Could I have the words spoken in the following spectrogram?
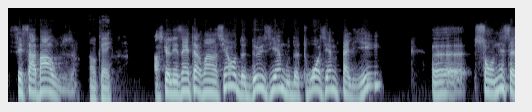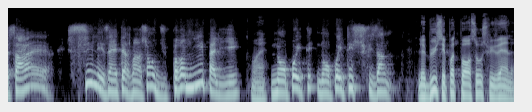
c'est sa base. OK. Parce que les interventions de deuxième ou de troisième palier euh, sont nécessaires si les interventions du premier palier n'ont pas, été, pas été suffisantes. Le but, c'est pas de passer au suivant. Là.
